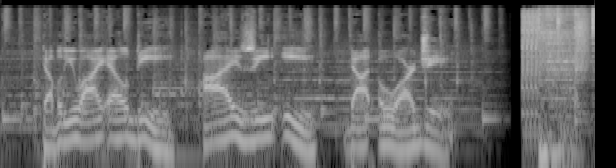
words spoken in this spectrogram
W I L D I Z E dot O R G.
